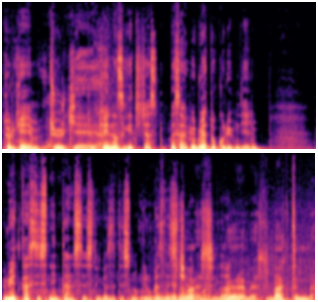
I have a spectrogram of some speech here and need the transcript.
Türkiye'ye mi? Türkiye'ye. Türkiye'yi nasıl geçeceğiz? Mesela Hürriyet okuyayım diyelim. Hürriyet gazetesinin internet sitesini, gazetesini okuyorum. Gazetesine bakmadım da. göremezsin. Baktım ben.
